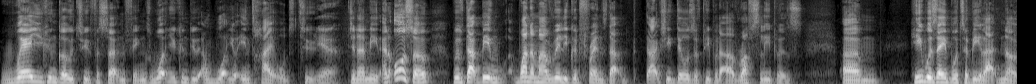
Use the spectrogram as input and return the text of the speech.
where you can go to for certain things, what you can do, and what you're entitled to. Yeah. Do you know what I mean? And also, with that being one of my really good friends that actually deals with people that are rough sleepers, um, he was able to be like, no,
